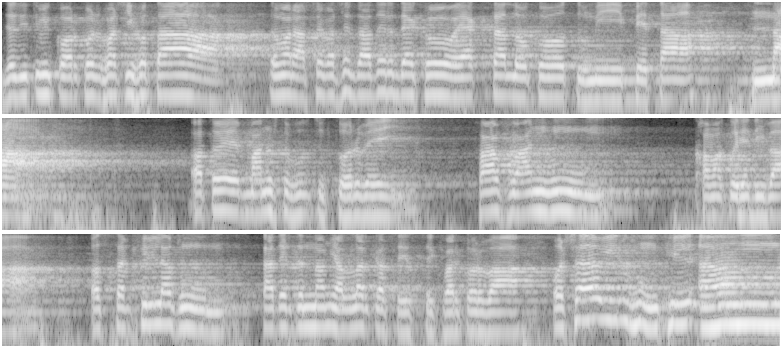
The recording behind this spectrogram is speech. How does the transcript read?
যদি তুমি কর্কশভাষী হতা, তোমার আশেপাশে যাদের দেখো, একটা লোক তুমি পেতা না। অতএব মানুষ তো ভুল চুপ করবেই। ফাফু আনহুম, ক্ষমা করে দিবা। অস্তাক ফিরলাহুম তাদের জন্য আমি আল্লাহর কাছে ইস্তেগফার করবা। ওয়াশাউইরহুম ফিল আমর।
